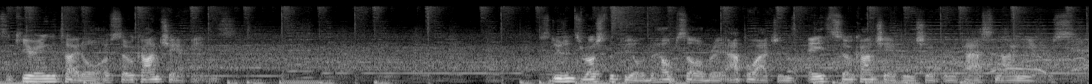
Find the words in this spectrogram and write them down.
securing the title of SoCon champions. Students rushed the field to help celebrate Appalachian's eighth SoCon championship in the past nine years.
